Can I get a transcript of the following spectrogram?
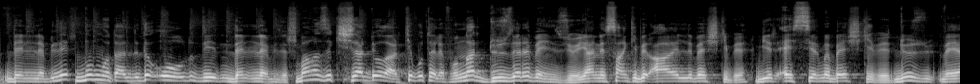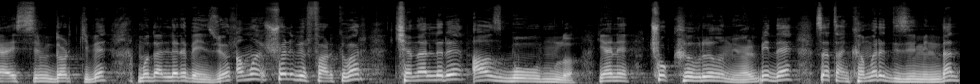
denilebilir. Bu modelde de o oldu denilebilir. Bazı kişiler diyorlar ki bu telefonlar düzlere benziyor. Yani sanki bir A55 gibi, bir S25 gibi, düz veya S24 gibi modellere benziyor. Ama şöyle bir farkı var. Kenarları az boğumlu. Yani çok kıvrılmıyor. Bir de zaten kamera diziliminden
